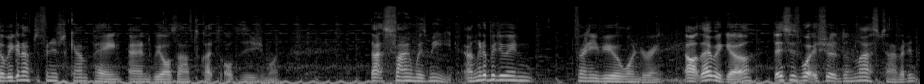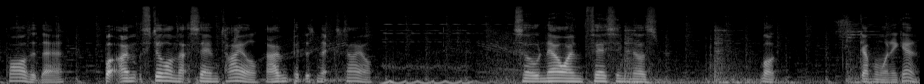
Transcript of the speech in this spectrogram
So we're going to have to finish the campaign, and we also have to collect all the Digimon. That's fine with me. I'm going to be doing, for any of you who are wondering... Oh, there we go. This is what it should have done last time. I didn't pause it there. But I'm still on that same tile. I haven't picked this next tile. So now I'm facing those... Well, Gabumon again.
